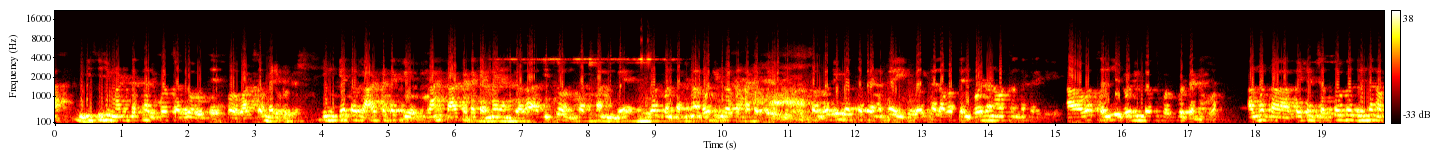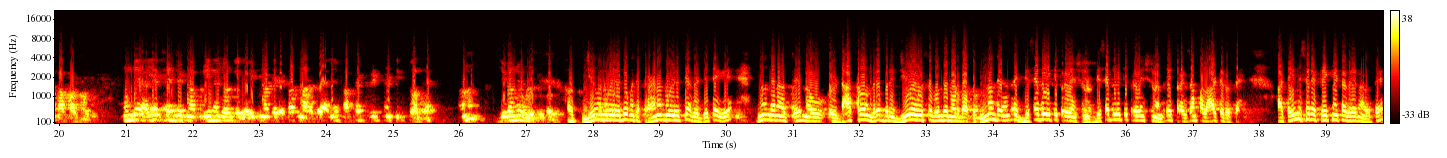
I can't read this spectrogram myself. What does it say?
ಇ ಸಿ ಜಿ ಮಾಡಿದ ತಕ್ಷಣ ರಿಪೋರ್ಟ್ ಸರ್ವೆ ಹೋಗುತ್ತೆ. WhatsApp very good in case ಅವ್ರಿಗೆ heart attack frank heart attack M I ಅಂತಲ್ಲ ಅದಿತ್ತು ಅಂದ ತಕ್ಷಣ ನಮಗೆ ರಿಪೋರ್ಟ್ ಬಂದ ತಕ್ಷಣ ಲೋಡಿಂಗ್ ಡೋಸ್ ಅಂತ ಕೊಡ್ತೀವಿ. ಸೊ ಲೋಡಿಂಗ್ ಡೋಸ್ ಕೊಟ್ಟರೆ ಏನಂದ್ರೆ ಈಗ ವೆಹಿಕಲ್ ಅವರ್ಸ್ ಏನ್ ಗೋಲ್ಡನ್ ಅವರ್ಸ್ ಅಂತ ಕರಿತೀವಿ. ಆ ಅವರ್ಸ್ ಅಲ್ಲಿ ಲೋಡಿಂಗ್ ಡೋಸ್ ಕೊಟ್ಬಿಟ್ರೆ ನಾವು ಆಲ್ಮೋಸ್ಟ್ ಪೇಷಂಟ್ ಸತ್ತೋಗೋದ್ರಿಂದ ನಾವು ಕಾಪಾಡ್ಬೋದು. ಮುಂದೆ ಹೈಯರ್ ಸೆಂಟ್ರಿಗೆ ನಾವು ಕ್ಲೀನಾಗಿ ಅವ್ರಿಗೆ ಗೈಡ್ ಮಾಡಿ ರೆಫರ್ ಮಾಡಿದ್ರೆ ಅಲ್ಲಿ ಪರ್ಫೆಕ್ಟ್ ಟ್ರೀಟ್ಮೆಂಟ್ ಸಿಕ್ತು ಅಂದ್ರೆ ಅವನು ಜೀವನೇ ಉಳಿಸಿಕೊಳ್ಳಿ ಜೀವನ ಉಳಿಯೋದು ಮತ್ತೆ ಪ್ರಾಣ ಉಳಿಯುತ್ತೆ, ಅದ್ರ ಜೊತೆಗೆ ಇನ್ನೊಂದೇನಾಗುತ್ತೆ ನಾವು ಡಾಕ್ಟರ್ ಅಂದ್ರೆ ಬರೀ ಜೀವ ಉಳಿಸೋದು ಒಂದೇ ನೋಡಬಾರ್ದು. ಇನ್ನೊಂದೇನಂದ್ರೆ ಡಿಸೆಬಿಲಿಟಿ ಪ್ರಿವೆನ್ಷನ್ ಡಿಸಬಿಲಿಟಿ ಪ್ರಿವೆನ್ಷನ್ ಅಂದ್ರೆ ಫಾರ್ ಎಕ್ಸಾಂಪಲ್ ಹಾರ್ಟ್ ಇರುತ್ತೆ. ಆ ಟೈಮ್ ಸರಿ ಟ್ರೀಟ್ಮೆಂಟ್ ಆದ್ರೆ ಏನಾಗುತ್ತೆ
